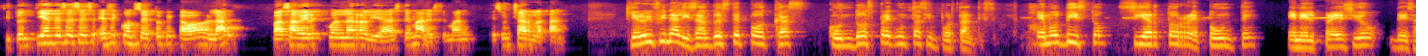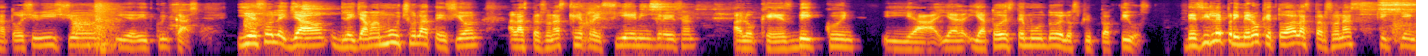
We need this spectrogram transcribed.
Si tú entiendes ese, ese concepto que acabo de hablar, vas a ver cuál es la realidad de este man. Este man es un charlatán. Quiero ir finalizando este podcast con dos preguntas importantes. Hemos visto cierto repunte en el precio de Satoshi Vision y de Bitcoin Cash. Y eso le llama, le llama mucho la atención a las personas que recién ingresan a lo que es Bitcoin y a, todo este mundo de los criptoactivos. Decirle primero que todas las personas que quien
